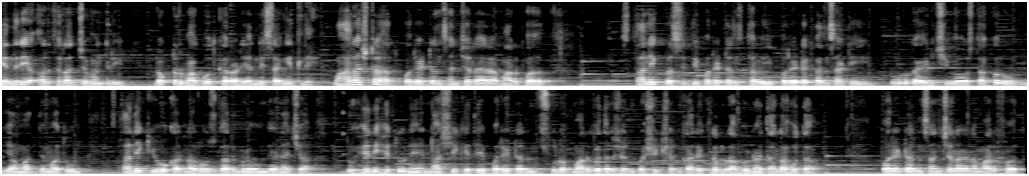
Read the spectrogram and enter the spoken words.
केंद्रीय अर्थ राज्यमंत्री डॉक्टर भागवत कराड यांनी सांगितले. महाराष्ट्रात पर्यटन संचालनामार्फत स्थानिक प्रसिद्धी पर्यटनस्थळी पर्यटकांसाठी टूर गाईडची व्यवस्था करून या माध्यमातून स्थानिक युवकांना रोजगार मिळवून देण्याच्या दुहेरी हेतूने नाशिक येथे पर्यटन सुलभ मार्गदर्शन प्रशिक्षण कार्यक्रम राबविण्यात आला होता. पर्यटन संचालनामार्फत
